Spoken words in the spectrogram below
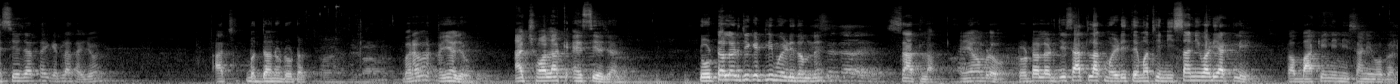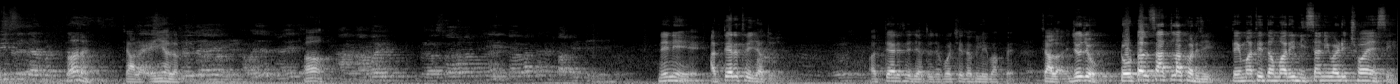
એંસી હજાર થાય? કેટલા થાય જો આ બધાનું ટોટલ. બરાબર? અહીંયા જો. આ છ લાખ એંસી હજાર. ટોટલ અરજી કેટલી મળી તમને? સાત લાખ. અહીંયા સાંભળો. ટોટલ અરજી સાત લાખ મળી. તેમાંથી નિશાનીવાળી આટલી. તો બાકીની નિશાની વગર. હા ને? ચાલો અહીંયા લખ. હા. નહીં નહીં. અત્યારે થઈ જતું છે. અત્યારે થઈ જતું છે. પછી તકલીફ આપે. ચાલો જોજો. ટોટલ સાત લાખ અરજી. તેમાંથી તમારી નિશાનીવાળી છ એંસી.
